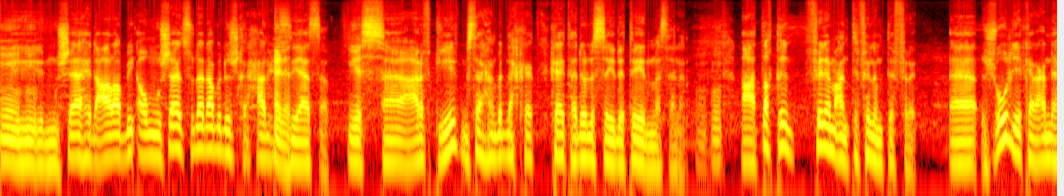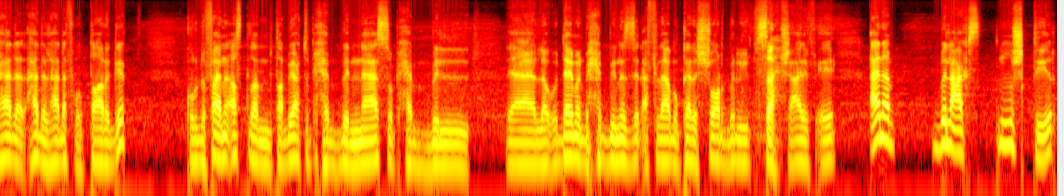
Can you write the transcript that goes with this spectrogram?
مشاهد عربي أو مشاهد سوداني ما بده يشغل حاله. بالسياسة yes آه عارف كيف؟ مثلا إحنا بدنا حكايه حكاية هدول السيدتين مثلا. مم. أعتقد فيلم عن فيلم تفرق. آه جوليا كان عندها هذا هذا الهدف وال target. كردفاني أصلا بطبيعته بحب الناس وبحب ال... آه لو دائما بحب ينزل أفلام وكان الشورت بال- صح. مش عارف إيه. أنا بالعكس مش كتير.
